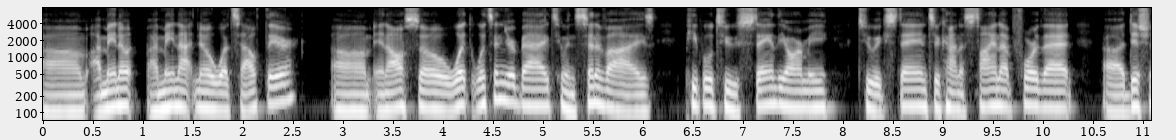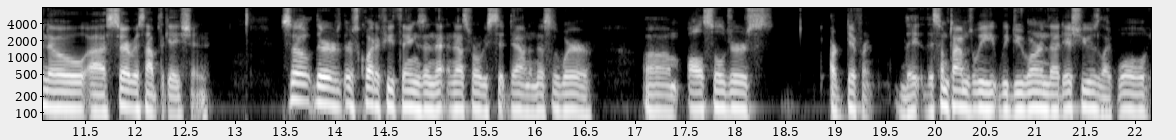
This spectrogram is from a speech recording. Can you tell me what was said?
Um, I may not I may not know what's out there, um, and also what what's in your bag to incentivize people to stay in the army, to extend, to kind of sign up for that uh, additional uh, service obligation. So there's there's quite a few things, and, that, and that's where we sit down, and this is where um, all soldiers are different. They, they sometimes we we do run into that issues like, well,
